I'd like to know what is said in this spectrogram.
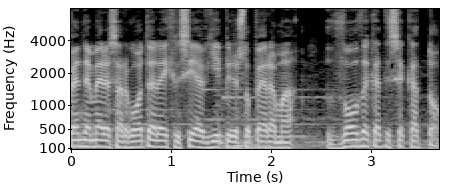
Πέντε μέρες αργότερα η Χρυσή Αυγή πήρε στο πέραμα 12%.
